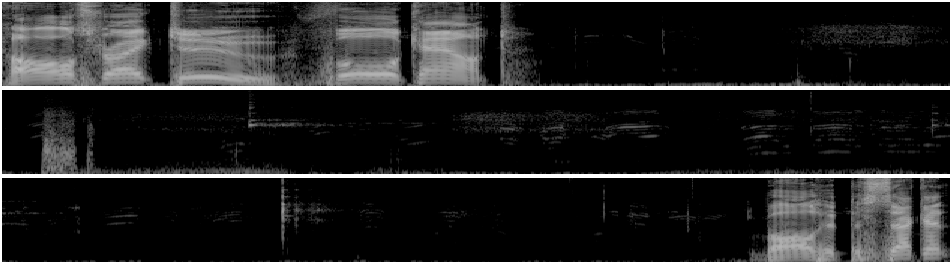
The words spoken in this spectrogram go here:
Call strike two. Full count. Ball hit the second.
